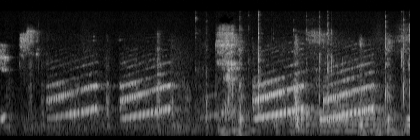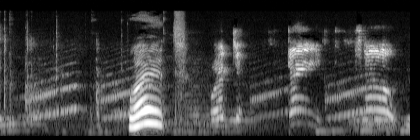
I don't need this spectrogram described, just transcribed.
It's what? working. Three, two,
